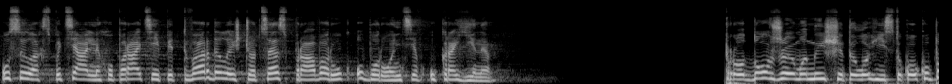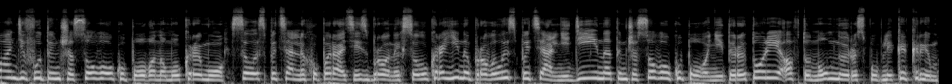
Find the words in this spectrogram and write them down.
У силах спеціальних операцій підтвердили, що це справа рук оборонців України. Продовжуємо нищити логістику окупантів у тимчасово окупованому Криму. Сили спеціальних операцій збройних сил України провели спеціальні дії на тимчасово окупованій території Автономної Республіки Крим,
